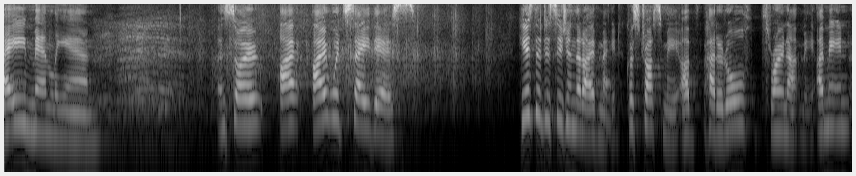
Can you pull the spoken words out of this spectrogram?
Amen, Leanne. Amen. And so I, I would say this. Here's the decision that I've made, because trust me, I've had it all thrown at me. I mean,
